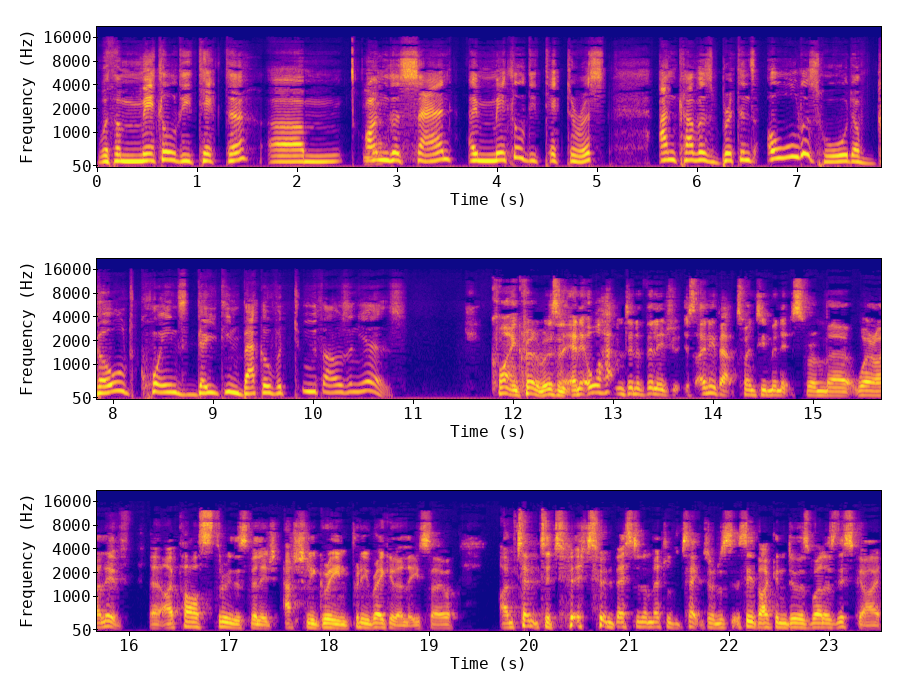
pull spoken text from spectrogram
with a metal detector um, yeah. on the sand. A metal detectorist uncovers Britain's oldest hoard of gold coins dating back over 2,000 years. Quite incredible, isn't it? And it all happened in a village. It's only about 20 minutes from uh, where I live. Uh, I pass through this village, Ashley Green, pretty regularly. So I'm tempted to, to, invest in a metal detector and see if I can do as well as this guy.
